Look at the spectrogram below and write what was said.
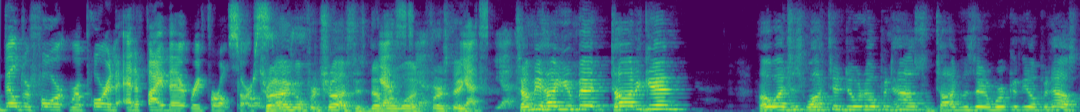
Build rapport, rapport, and edify the referral source. Triangle for trust is number Yes, one. yes, First thing. Yes, yes. Tell me how you met Todd again. Oh, I just walked into an open house and Todd was there working the open house.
